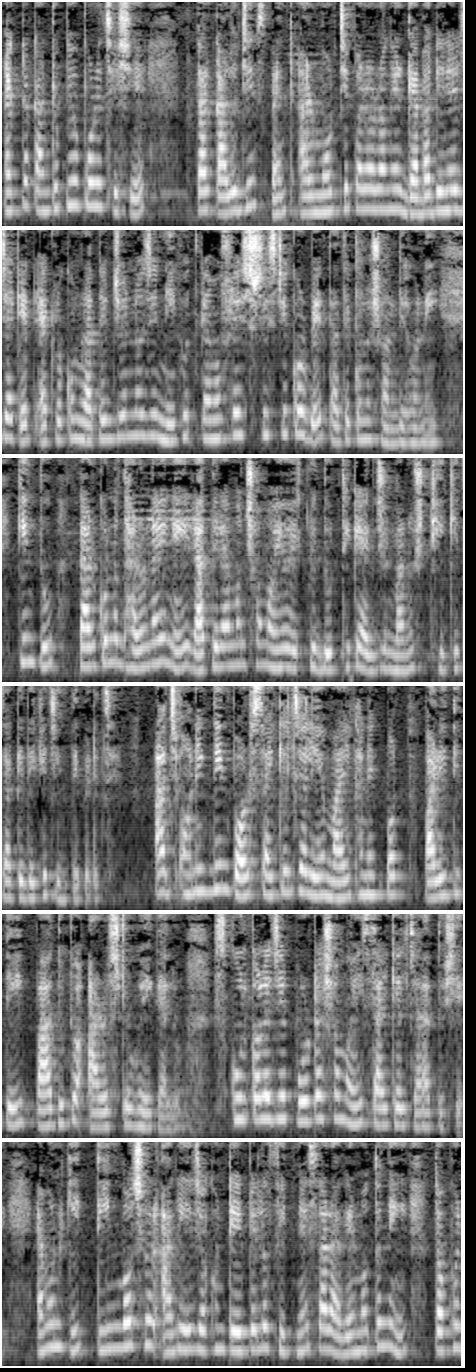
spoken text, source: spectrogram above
একটা কান্টুপিও পরেছে সে, তার কালো জিন্স প্যান্ট আর মোর্চে পাড়া রঙের গ্যাবাডিনের জ্যাকেট একরকম রাতের জন্য যে নিখুঁত ক্যামোফ্লেজ সৃষ্টি করবে তাতে কোনো সন্দেহ নেই। কিন্তু তার কোনো ধারণাই নেই, রাতের এমন সময়েও একটু দূর থেকে একজন মানুষ ঠিকই তাকে দেখে চিনতে পেরেছে। আজ অনেক দিন পর সাইকেল চালিয়ে মাইলখানেক পথ পাড়ি দিতেই পা দুটো আড়ষ্ট হয়ে গেল। স্কুল কলেজের পুরোটা সময়ই সাইকেল চালাতো সে। এমনকি তিন বছর আগে যখন টের পেল ফিটনেস আর আগের মতো নেই, তখন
